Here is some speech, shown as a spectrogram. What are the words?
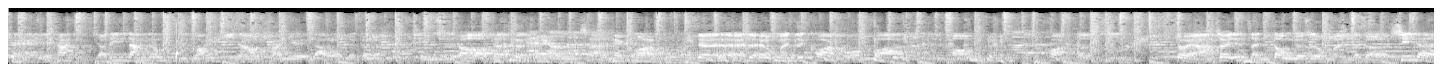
对，哎，你看小叮当用时光机，然后穿越到了这个古时候的古城。太跨国了。对对对对，我们是跨国、跨时空、跨科技。对啊，所以这整栋就是我们这个新的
